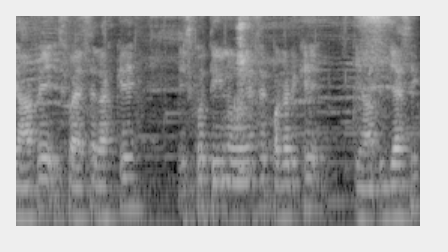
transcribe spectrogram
यहाँ पे इसको ऐसे रख के, इसको तीन उंगलियों से पकड़ के यहाँ पे जैसे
